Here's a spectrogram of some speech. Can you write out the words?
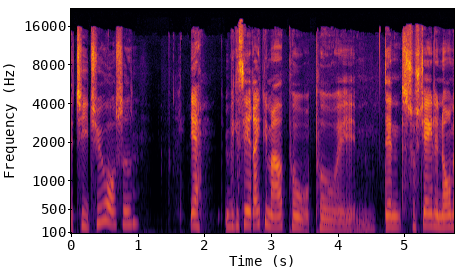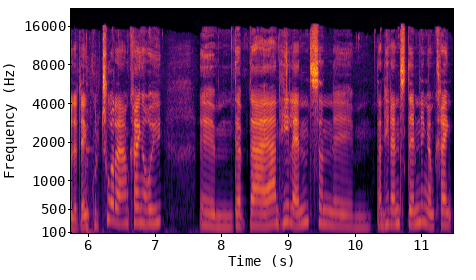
10-20 år siden? Ja, vi kan se rigtig meget på, på øh, den sociale norm, eller den kultur, der er omkring at ryge. Øh, der, der er en helt anden sådan, øh, der er en helt anden stemning omkring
